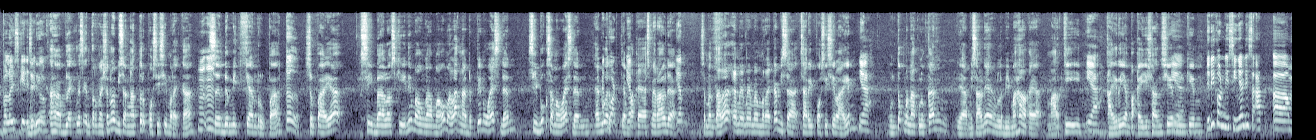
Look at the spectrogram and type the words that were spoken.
Baloiski di Jadi situ. ah, Blacklist International bisa ngatur posisi mereka sedemikian rupa Betul. supaya si Baloski ini mau nggak mau malah ngadepin Wise dan sibuk sama Wise dan Edward, Edward, yang yep. pakai Esmeralda. Yep. Sementara MMM mereka bisa cari posisi lain Ya, untuk menaklukkan ya misalnya yang lebih mahal kayak Marky, iya. Kyrie yang pakai Yushanshin Iya. mungkin. Jadi kondisinya di saat em,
